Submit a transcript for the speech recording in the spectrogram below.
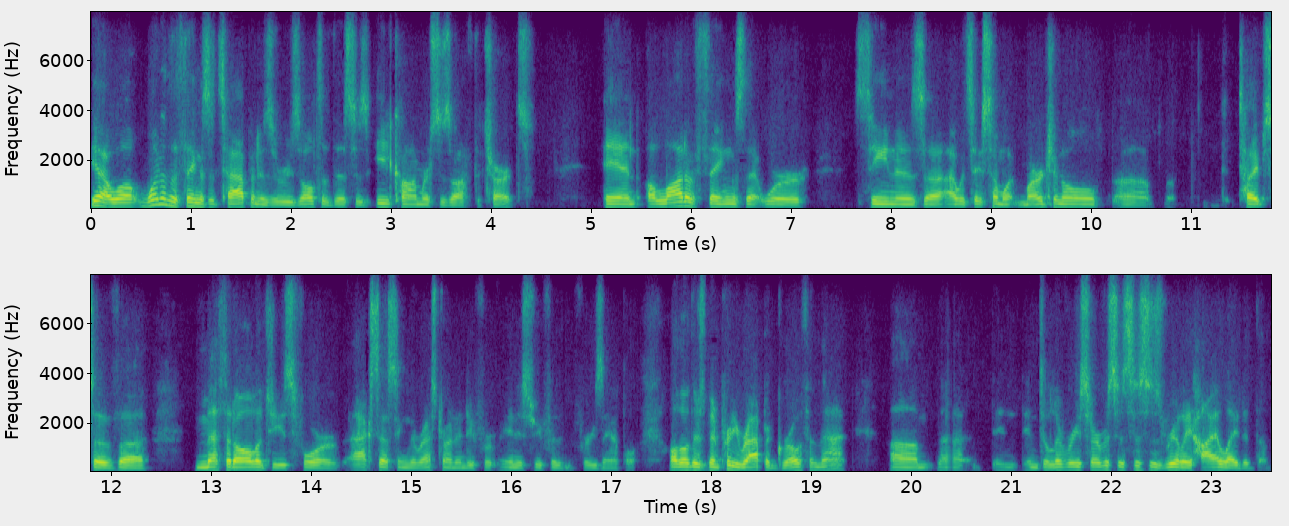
Yeah, well, one of the things that's happened as a result of this is e-commerce is off the charts, and a lot of things that were seen as, uh, I would say, somewhat marginal uh, types of uh, methodologies for accessing the restaurant industry, for, for example. Although there's been pretty rapid growth in that, um, uh, in, in delivery services, this has really highlighted them.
